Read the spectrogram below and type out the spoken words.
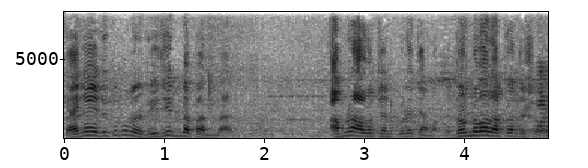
তাই না? এটা তো কোনো রিজিট ব্যাপার না। আমরা আলোচনা করে জানাব। ধন্যবাদ আপনাদের সরকার,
